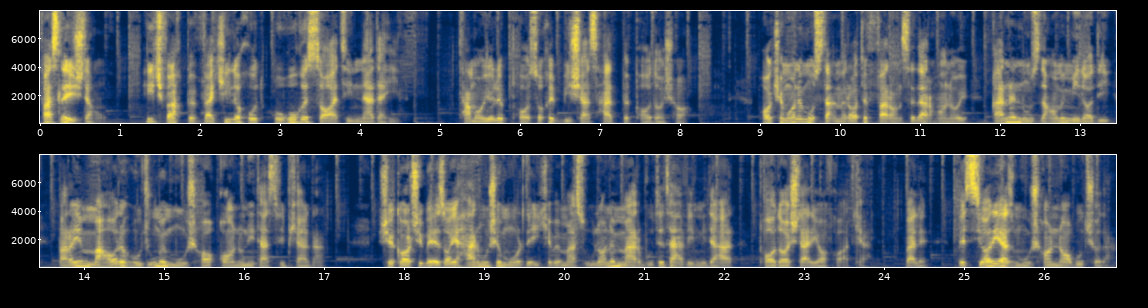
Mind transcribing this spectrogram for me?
فصل 18 هیچ وقت به وکیل خود حقوق ساعتی ندهید. تمایل پاسخ بیش از حد به پاداش ها حاکمان مستعمرات فرانسه در هانوی قرن 19 میلادی برای مهار حجوم موشها قانونی تصویب کردند. شکارچی به ازای هر موش مرده ای که به مسئولان مربوطه تحویل می دهد پاداش دریافت خواهد کرد. بله، بسیاری از موشها نابود شدند.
